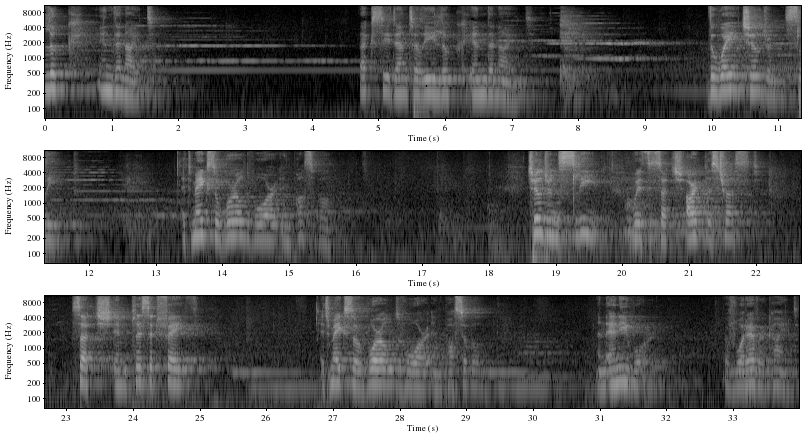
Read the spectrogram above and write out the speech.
Look in the night. Accidentally look in the night. The way children sleep. It makes a world war impossible. Children sleep with such artless trust, such implicit faith. It makes a world war impossible and any war of whatever kind.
